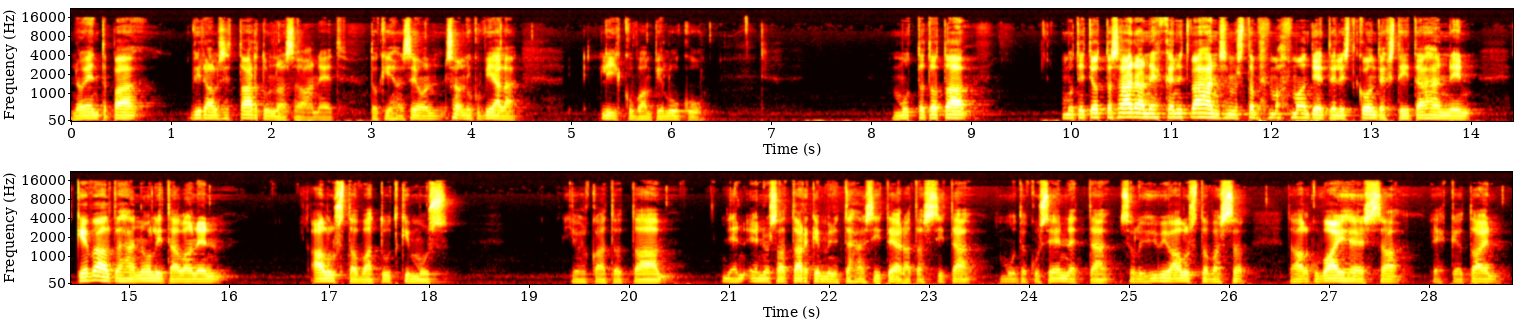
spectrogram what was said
no entäpä viralliset tartunnan saaneet, tokihan se on, se on niin vielä liikkuvampi luku. Mutta, tota, mutta et jotta saadaan ehkä nyt vähän semmoista maantieteellistä kontekstia tähän, niin keväältähän oli tällainen alustava tutkimus, joka tota, en, en osaa tarkemmin nyt tähän siteerata sitä muuta kuin sen, että se oli hyvin alustavassa tai alkuvaiheessa, ehkä jotain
